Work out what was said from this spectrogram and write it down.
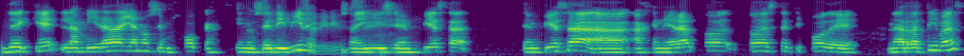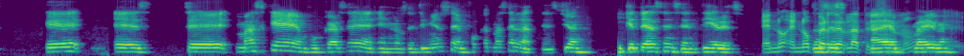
de que la mirada ya no se enfoca, sino se divide. Y se empieza, se empieza a, generar todo, todo, este tipo de narrativas que este, más que enfocarse en, los sentimientos, se enfocan más en la atención. ¿Y qué te hacen sentir eso? En no, en no perder la atención, ¿no? Eh,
